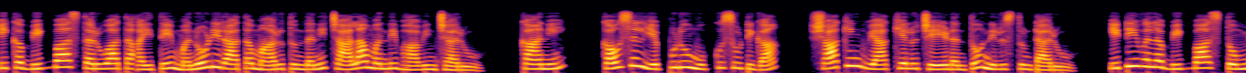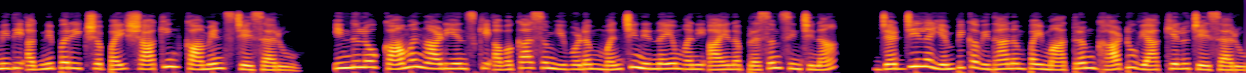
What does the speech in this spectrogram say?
ఇక బిగ్ బాస్ తరువాత అయితే మనోడి రాత మారుతుందని చాలామంది భావించారు. కాని కౌశల్ ఎప్పుడూ ముక్కుసూటిగా షాకింగ్ వ్యాఖ్యలు చేయడంతో నిలుస్తుంటారు. ఇటీవల బిగ్ బాస్ తొమ్మిది అగ్నిపరీక్షపై షాకింగ్ కామెంట్స్ చేశారు. ఇందులో కామన్ ఆడియన్స్కి అవకాశం ఇవ్వడం మంచి నిర్ణయం అని ఆయన ప్రశంసించినా జడ్జీల ఎంపిక విధానంపై మాత్రం ఘాటు వ్యాఖ్యలు చేశారు.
